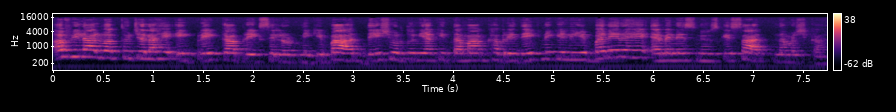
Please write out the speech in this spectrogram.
अब फ़िलहाल वक्त हो चला है एक ब्रेक का। ब्रेक से लौटने के बाद देश और दुनिया की तमाम खबरें देखने के लिए बने रहे एम न्यूज़ के साथ नमस्कार।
